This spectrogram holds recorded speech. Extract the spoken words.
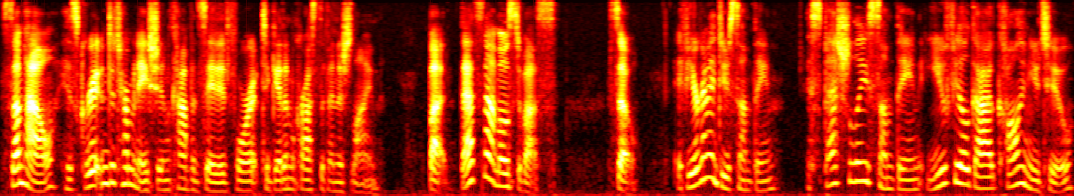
Somehow, his grit and determination compensated for it to get him across the finish line. But that's not most of us. So, if you're going to do something, especially something you feel God calling you to,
